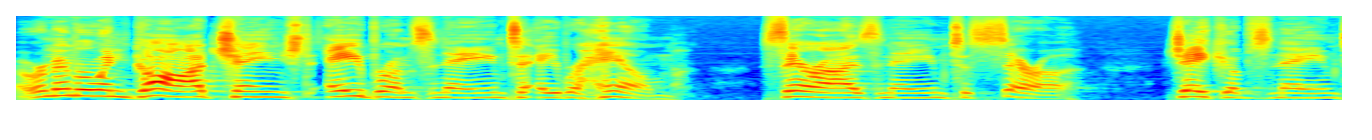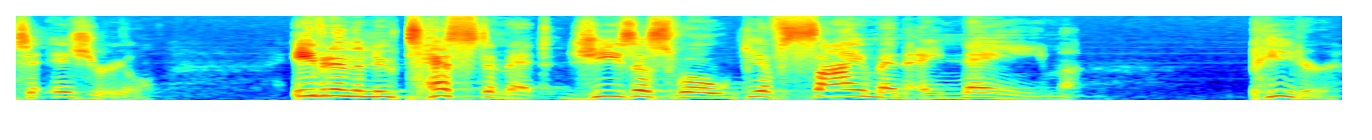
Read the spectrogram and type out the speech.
Remember when God changed Abram's name to Abraham, Sarai's name to Sarah, Jacob's name to Israel. Even in the New Testament, Jesus will give Simon a name Peter.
